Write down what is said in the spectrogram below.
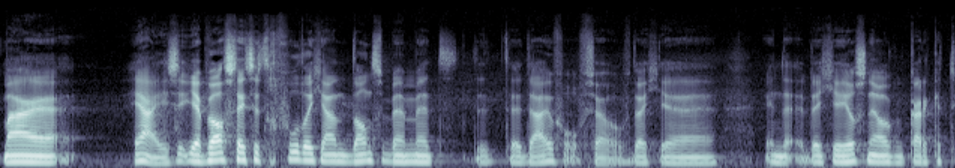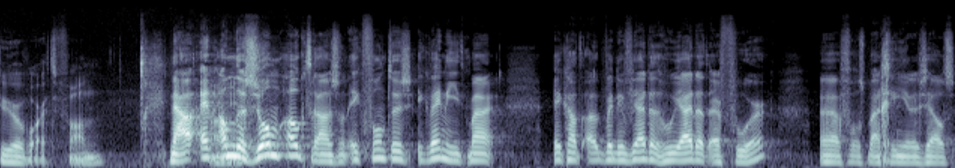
maar ja, je, je hebt wel steeds het gevoel dat je aan het dansen bent met de, de duivel of zo. Of dat je, in de, dat je heel snel ook een karikatuur wordt van... Nou, en Oh. andersom ook trouwens. Want ik vond dus, ik weet niet, maar ik had ook, ik weet niet of jij dat, hoe jij dat ervoer. Eh, volgens mij ging je er zelfs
